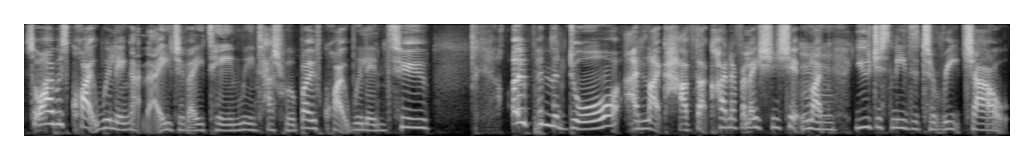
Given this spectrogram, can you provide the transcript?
so I was quite willing at the age of 18. Me and Tash were both quite willing to open the door and like have that kind of relationship. Like you just needed to reach out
